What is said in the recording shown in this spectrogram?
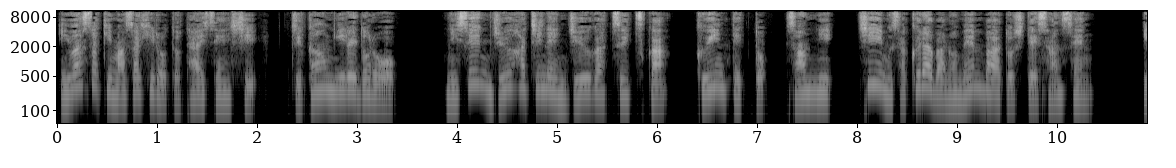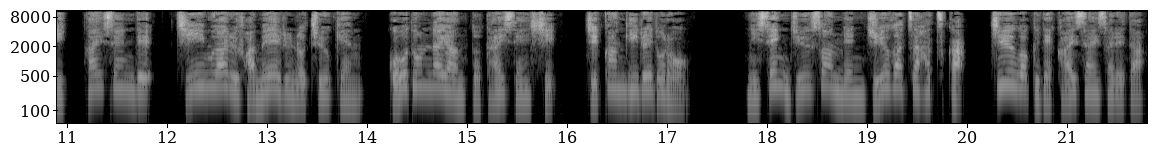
岩崎正宏と対戦し、時間切れドロー。2018年10月5日、クインテット3に、チーム桜庭のメンバーとして参戦。1回戦で、チームアルファメールの中堅、ゴードン・ラヤンと対戦し、時間切れドロー。2013年10月20日、中国で開催された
